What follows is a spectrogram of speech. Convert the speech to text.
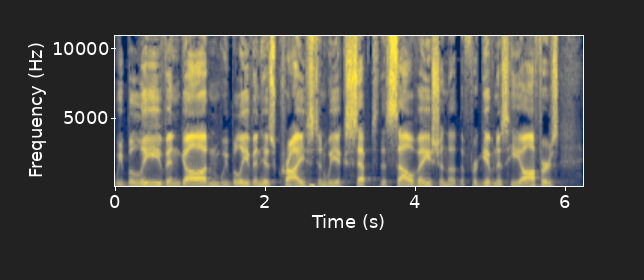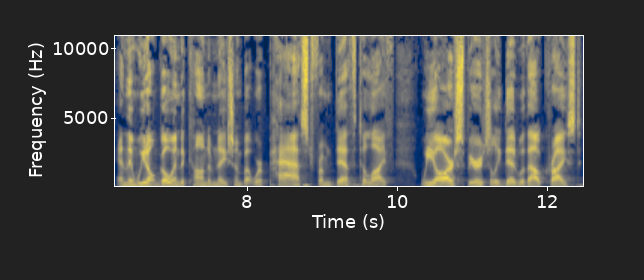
we believe in God and we believe in His Christ and we accept the salvation, the, the forgiveness He offers, and then we don't go into condemnation, but we're passed from death to life. We are spiritually dead without Christ,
